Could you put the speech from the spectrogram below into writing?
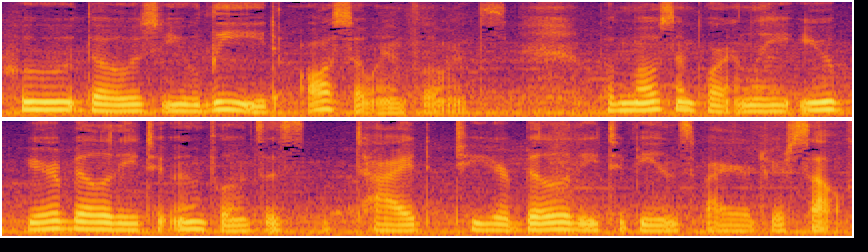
who those you lead also influence. But most importantly, you, your ability to influence is tied to your ability to be inspired yourself.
